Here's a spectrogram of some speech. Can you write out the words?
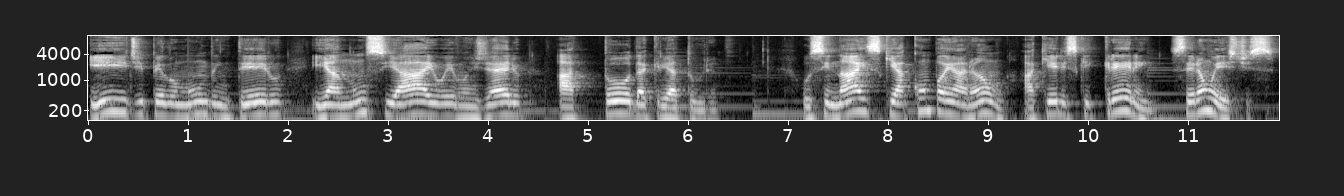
Ide pelo mundo inteiro e anunciai o Evangelho a toda criatura. Os sinais que acompanharão aqueles que crerem serão estes:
